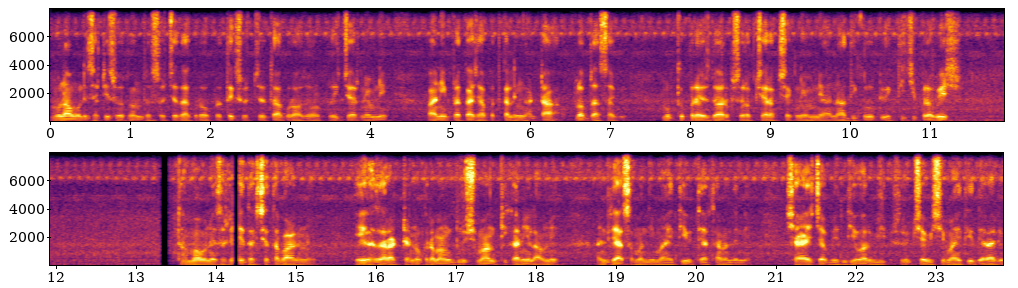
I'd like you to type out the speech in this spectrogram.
मुलामुलीसाठी स्वतंत्र स्वच्छतागृह प्रत्येक स्वच्छतागृहाजवळ परिचर नेमणे पाणी प्रकाश आपत्कालीन घंटा उपलब्ध असावी. मुख्य प्रवेशद्वार सुरक्षा रक्षक नेमणे अनधिकृत अधिकृत व्यक्तीची प्रवेश थांबवण्यासाठी दक्षता बाळगणे एक हजार अठ्ठ्याण्णव क्रमांक दृश्यमान ठिकाणी लावणे आणि त्यासंबंधी माहिती विद्यार्थ्यांना देणे. शाळेच्या भिंतीवर वि सुरक्षेविषयी माहिती देणारे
